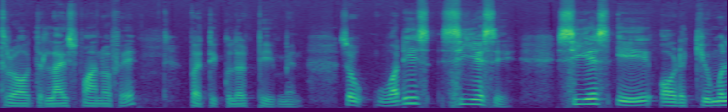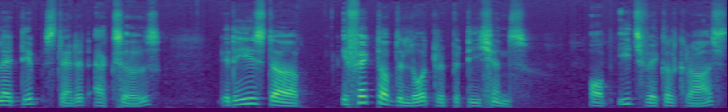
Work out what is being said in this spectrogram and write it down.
throughout the lifespan of a particular pavement. So what is CSA? CSA or the cumulative standard axles it is the effect of the load repetitions of each vehicle class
